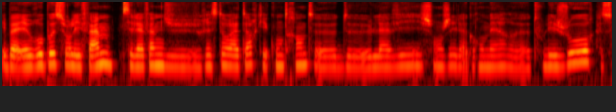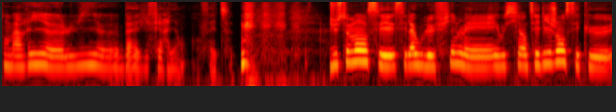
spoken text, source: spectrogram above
et bah, il repose sur les femmes. C'est la femme du restaurateur qui est contrainte de laver, changer la grand-mère tous les jours. Son mari, lui, euh, bah, il fait rien en fait. Justement, c'est là où le film est, est aussi intelligent, c'est que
